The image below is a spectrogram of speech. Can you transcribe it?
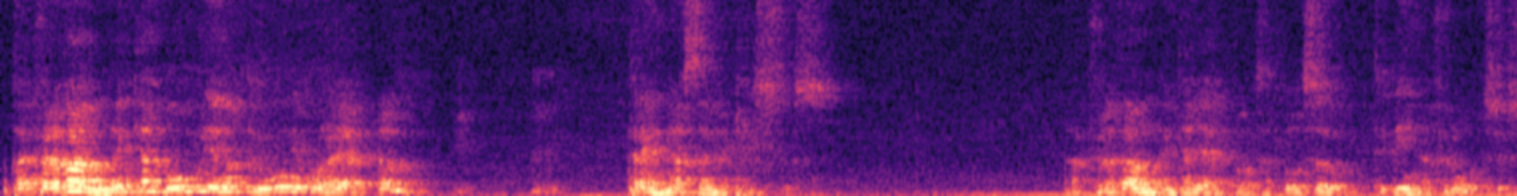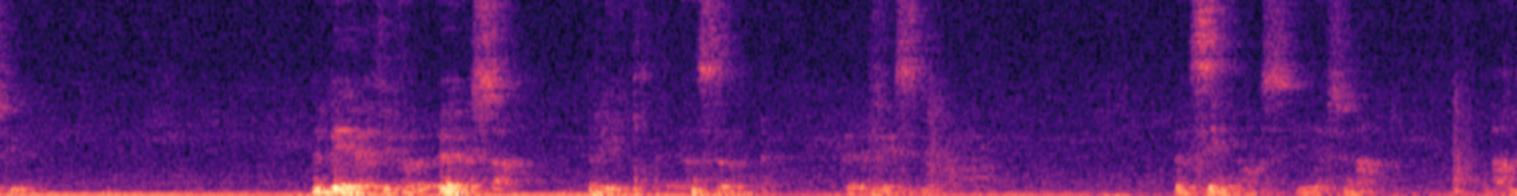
Och tack för att Anden kan bo genom tron i våra hjärtan. Trängas där med Kristus. Tack för att Anden kan hjälpa oss att låsa upp till dina förrådshus, Gud. Nu ber vi att vi får ösa rikt en stund för det finns nu. Välsigna oss i Jesu namn. Amen.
